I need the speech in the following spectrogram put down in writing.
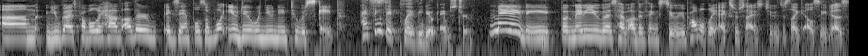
Um, you guys probably have other examples of what you do when you need to escape. I think they play video games too. Maybe, but maybe you guys have other things too. You probably exercise too, just like Elsie does.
